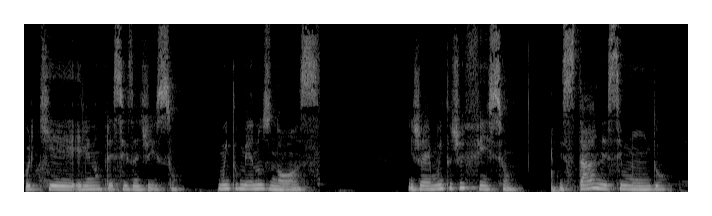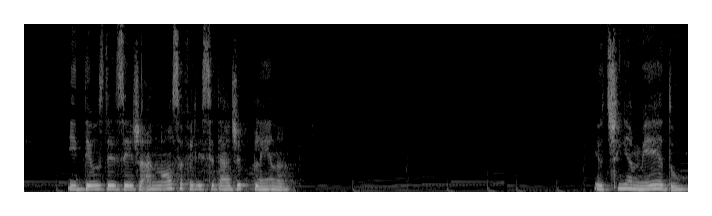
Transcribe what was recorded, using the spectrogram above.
porque ele não precisa disso, muito menos nós. E já é muito difícil estar nesse mundo e Deus deseja a nossa felicidade plena. Eu tinha medo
